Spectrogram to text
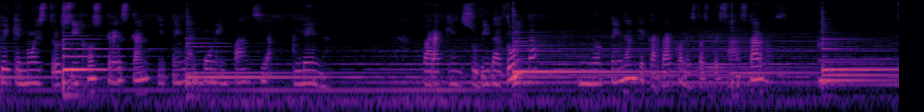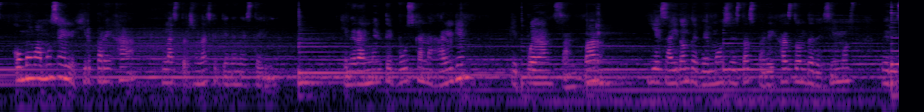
de que nuestros hijos crezcan y tengan una infancia plena, para que en su vida adulta no tengan que cargar con estas pesadas cargas. ¿Cómo vamos a elegir pareja las personas que tienen esta herida? Generalmente buscan a alguien que puedan salvar y es ahí donde vemos estas parejas donde decimos, pero es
